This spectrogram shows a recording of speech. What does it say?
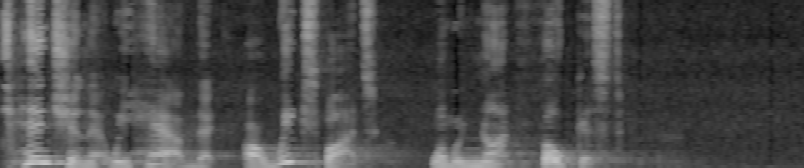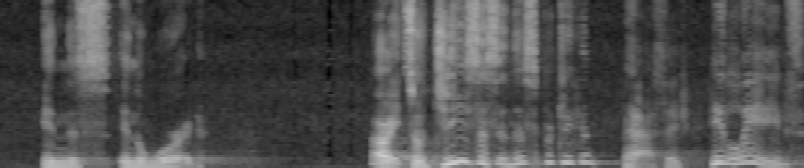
tension that we have that are weak spots when we're not focused in this in the word. All right, so Jesus in this particular passage, he leaves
